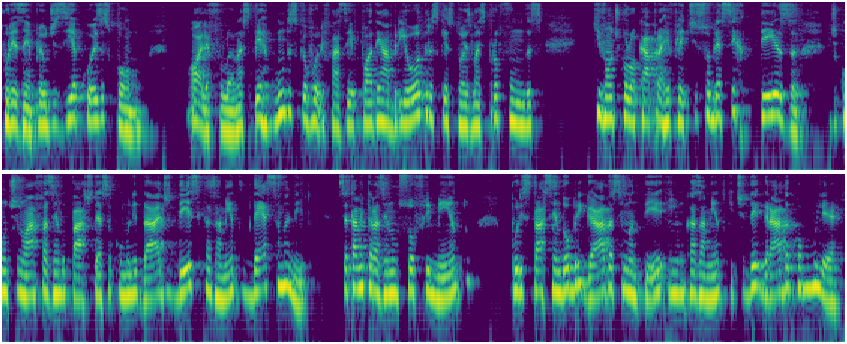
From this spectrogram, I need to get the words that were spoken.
Por exemplo, eu dizia coisas como: Olha, Fulano, as perguntas que eu vou lhe fazer podem abrir outras questões mais profundas que vão te colocar para refletir sobre a certeza de continuar fazendo parte dessa comunidade, desse casamento, dessa maneira. Você está me trazendo um sofrimento por estar sendo obrigada a se manter em um casamento que te degrada como mulher.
